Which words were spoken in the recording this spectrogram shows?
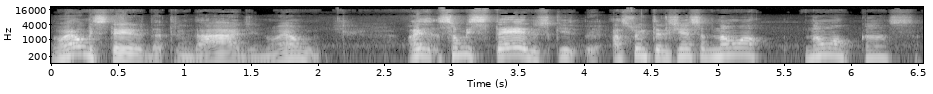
Não é o mistério da Trindade, não é um, mas são mistérios que a sua inteligência não, não alcança.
